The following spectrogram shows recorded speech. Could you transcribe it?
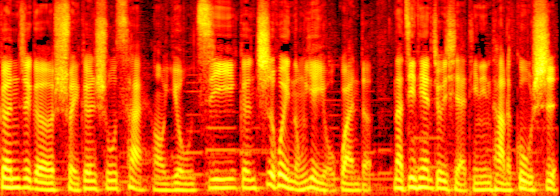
跟这个水跟蔬菜哦，有机跟智慧农业有关的，那今天就一起来听听他的故事。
